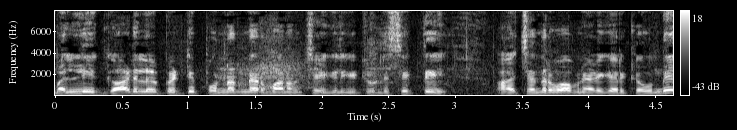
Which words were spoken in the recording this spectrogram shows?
మళ్ళీ గాడిలో పెట్టి పునర్నిర్మాణం చేయగలిగేటువంటి శక్తి ఆ చంద్రబాబు నాయుడు గారికి ఉంది.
